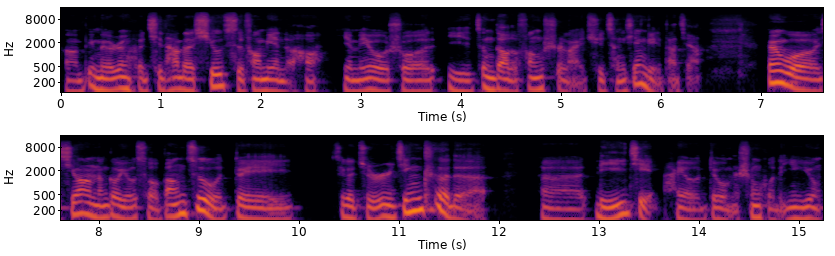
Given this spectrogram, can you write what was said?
啊，并没有任何其他的修辞方面的哈，也没有说以正道的方式来去呈现给大家。但是我希望能够有所帮助，对这个主日经课的呃理解，还有对我们生活的应用。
